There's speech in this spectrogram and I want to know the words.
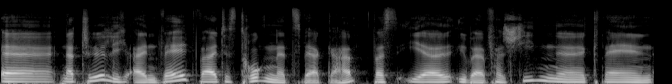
äh, natürlich ein weltweites Drogennetzwerk gehabt, was ihr über verschiedene Quellen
